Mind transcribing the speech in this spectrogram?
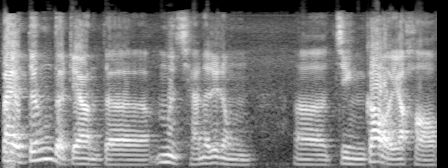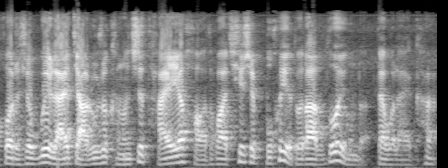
拜登的这样的目前的这种呃警告也好，或者是未来假如说可能制裁也好的话，其实不会有多大的作用的。在我来看，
